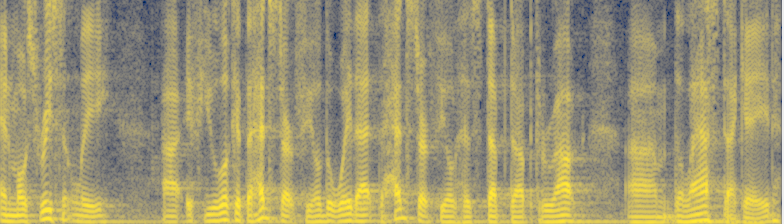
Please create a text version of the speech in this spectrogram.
and most recently, uh, if you look at the Head Start field, the way that the Head Start field has stepped up throughout um, the last decade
